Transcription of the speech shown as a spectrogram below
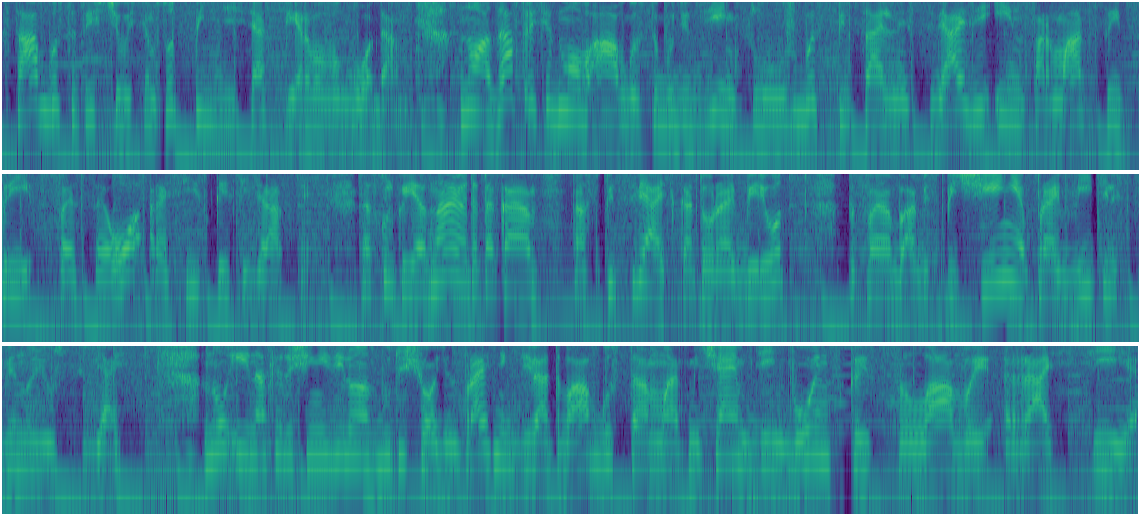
с августа 1851 года. Ну а завтра, 7 августа, будет День службы специальной связи и информации при ФСО Российской Федерации. Насколько я знаю, это такая а, спецсвязь, которая берет под свое обеспечение правительственную связь. Ну и на следующей неделе у нас будет еще один праздник. 9 августа мы отмечаем День воинской славы России.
